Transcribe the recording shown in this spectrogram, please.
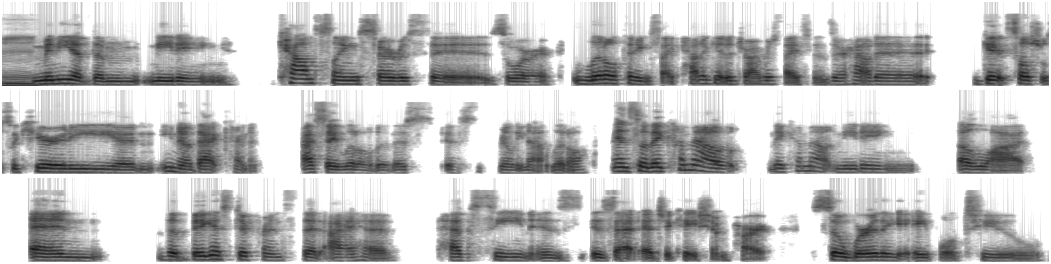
mm. many of them needing counseling services or little things like how to get a driver's license or how to get social security and you know that kind of I say little, but this is really not little. And so they come out, they come out needing a lot. And the biggest difference that I have have seen is is that education part. So were they able to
